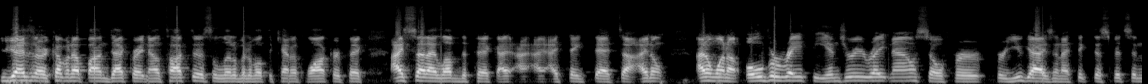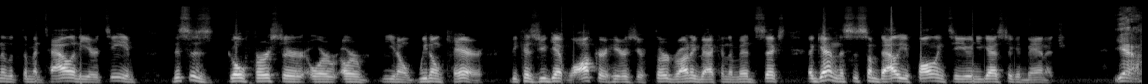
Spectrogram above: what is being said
You guys are coming up on deck right now. Talk to us a little bit about the Kenneth Walker pick. I said I love the pick. I I, I think that uh, I don't I don't want to overrate the injury right now. So for for you guys, and I think this fits into with the mentality of your team. This is go first or or or you know we don't care because you get Walker here as your third running back in the mid six. Again, this is some value falling to you, and you guys took advantage. Yeah,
